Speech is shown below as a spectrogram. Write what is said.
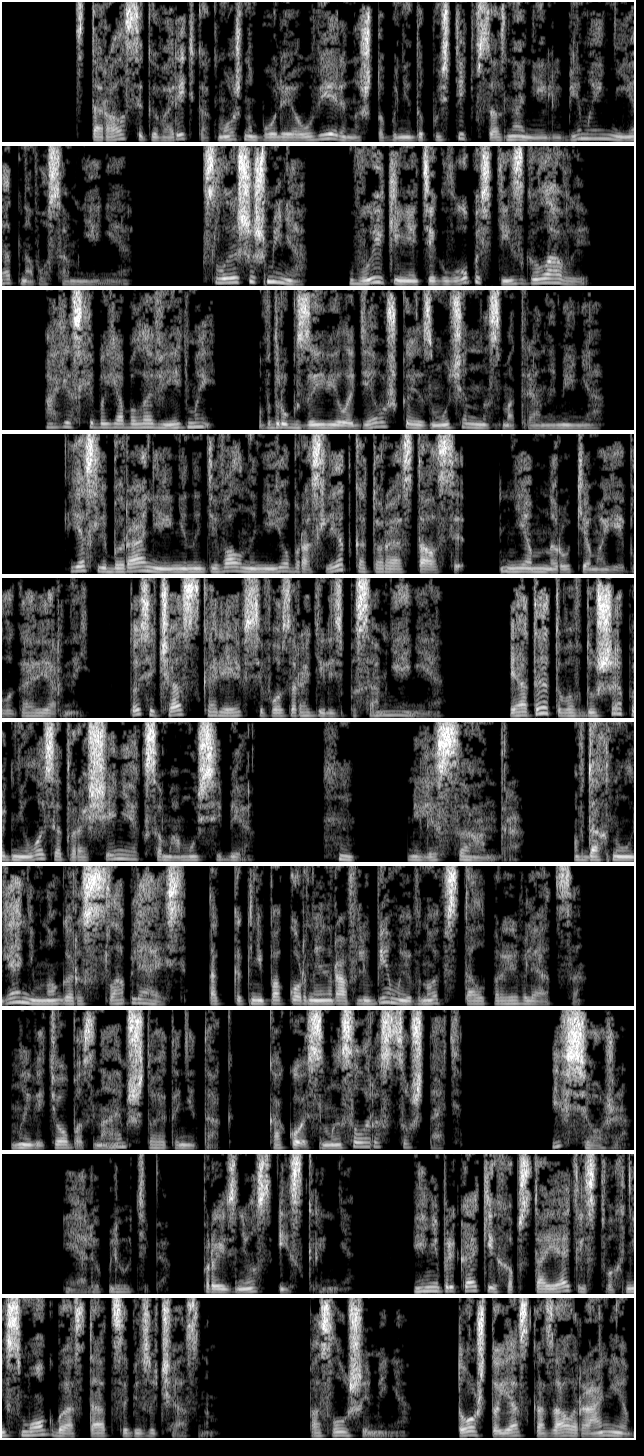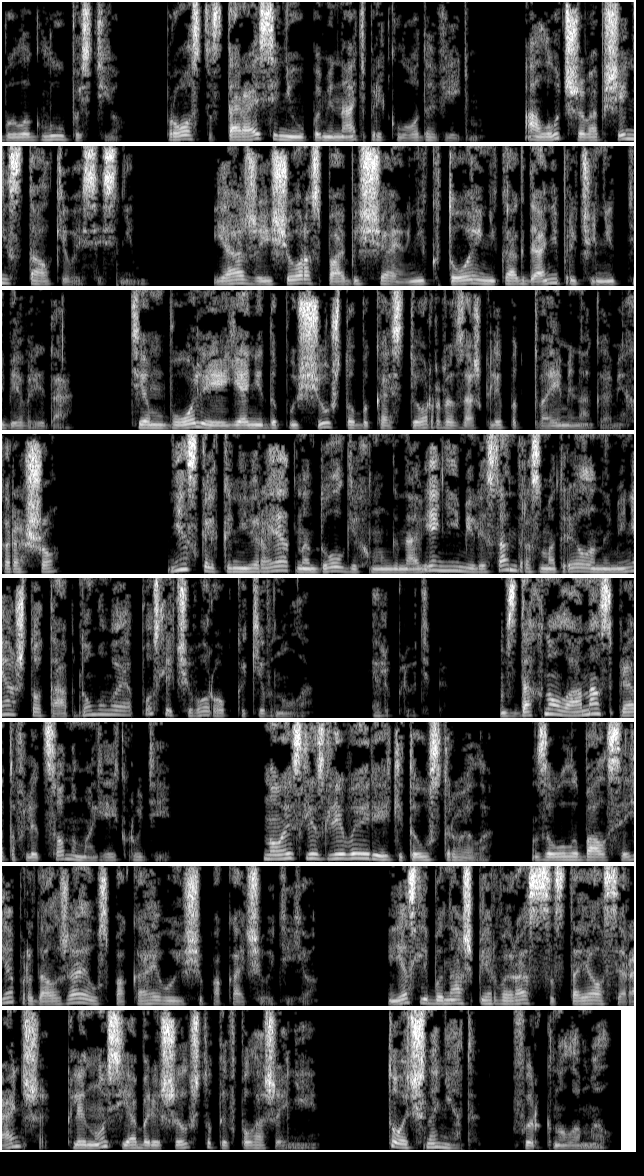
Старался говорить как можно более уверенно, чтобы не допустить в сознании любимой ни одного сомнения. «Слышишь меня? Выкинь эти глупости из головы. «А если бы я была ведьмой?» — вдруг заявила девушка, измученно смотря на меня. Если бы ранее не надевал на нее браслет, который остался нем на руке моей благоверной, то сейчас, скорее всего, зародились бы сомнения. И от этого в душе поднялось отвращение к самому себе. Хм, Мелисандра. Вдохнул я, немного расслабляясь, так как непокорный нрав любимой вновь стал проявляться. Мы ведь оба знаем, что это не так. Какой смысл рассуждать? И все же, я люблю тебя произнес искренне. Я ни при каких обстоятельствах не смог бы остаться безучастным. Послушай меня. То, что я сказал ранее, было глупостью. Просто старайся не упоминать приклода ведьм. А лучше вообще не сталкивайся с ним. Я же еще раз пообещаю, никто и никогда не причинит тебе вреда. Тем более я не допущу, чтобы костер разожгли под твоими ногами, хорошо? Несколько невероятно долгих мгновений Мелисандра смотрела на меня, что-то обдумывая, после чего робко кивнула. Я люблю тебя. Вздохнула она, спрятав лицо на моей груди. Ну и слезливые реки ты устроила. Заулыбался я, продолжая успокаивающе покачивать ее. Если бы наш первый раз состоялся раньше, клянусь, я бы решил, что ты в положении. Точно нет, фыркнула Мэл.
